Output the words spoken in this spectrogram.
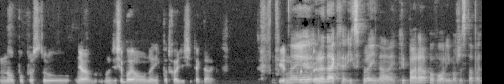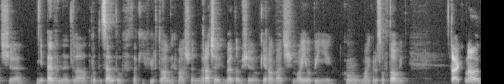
no po prostu, nie wiem, ludzie się boją do nich podchodzić i tak dalej. Firmy no i rynek X-Plane'a i Prepara powoli może stawać się niepewny dla producentów takich wirtualnych maszyn. Raczej będą się kierować, w mojej opinii, ku Microsoftowi. Tak, no.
